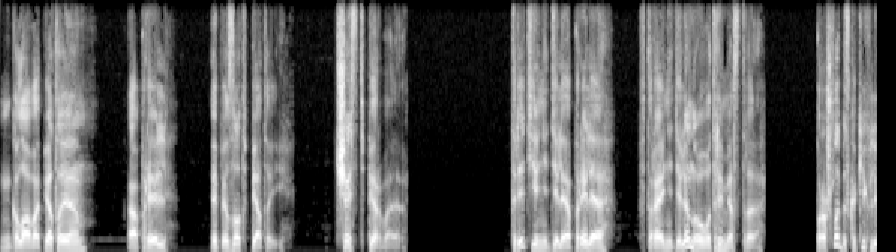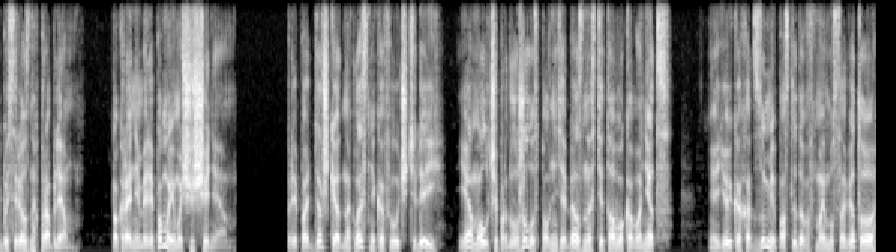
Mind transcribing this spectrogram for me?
Глава 5. Апрель. Эпизод 5. Часть 1. Третья неделя апреля, вторая неделя нового триместра. Прошла без каких-либо серьезных проблем. По крайней мере, по моим ощущениям. При поддержке одноклассников и учителей я молча продолжил исполнять обязанности того, кого нет. Юйка Хадзуми, последовав моему совету,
